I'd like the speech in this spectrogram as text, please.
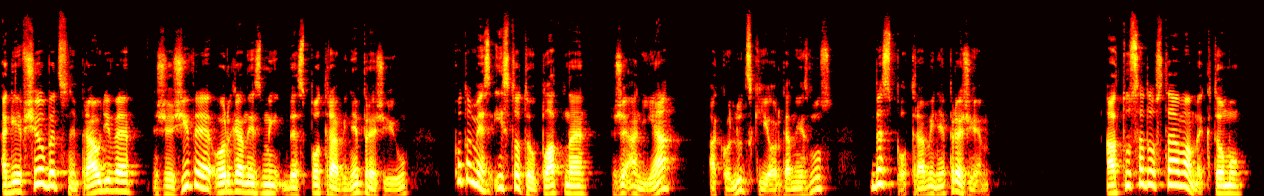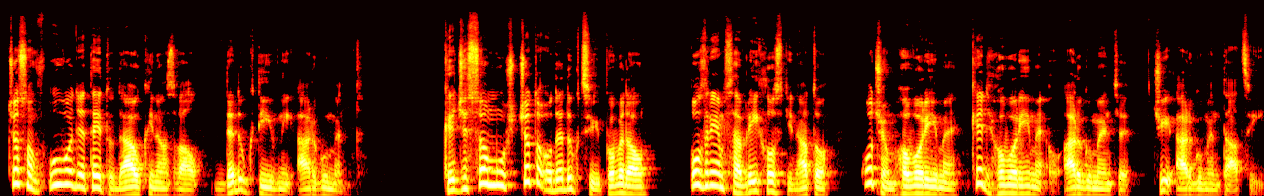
ak je všeobecne pravdivé, že živé organizmy bez potravy neprežijú, potom je s istotou platné, že ani ja, ako ľudský organizmus, bez potravy neprežijem. A tu sa dostávame k tomu, čo som v úvode tejto dávky nazval deduktívny argument. Keďže som už čo to o dedukcii povedal, pozriem sa v rýchlosti na to, o čom hovoríme, keď hovoríme o argumente či argumentácii.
